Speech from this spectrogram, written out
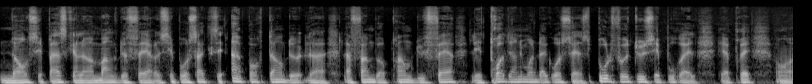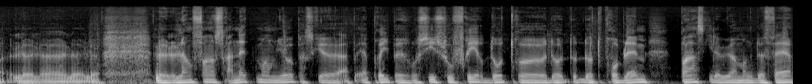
Non, c'est parce qu'elle a un manque de fer. C'est pour ça que c'est important de la, femme doit prendre du fer les trois derniers mois de la grossesse pour le fœtus et pour elle. Et après, le, l'enfant sera nettement mieux parce qu'après, il peut aussi souffrir d'autres problèmes parce qu'il a eu un manque de fer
